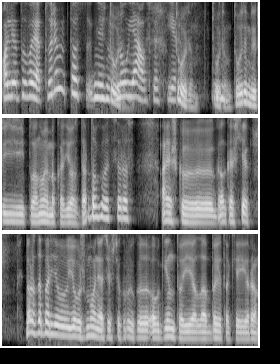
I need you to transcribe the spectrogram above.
O Lietuvoje turim tos, nežinau, Turim. naujausios įrankius? Turim, turim, turim ir planuojame, kad jos dar daugiau atsiras. Aišku, gal kažkiek, nors dabar jau, jau žmonės iš tikrųjų augintojai labai tokie yra,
